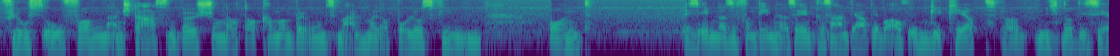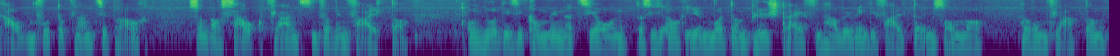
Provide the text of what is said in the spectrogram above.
Flussufern, an Straßenböschungen. Auch da kann man bei uns manchmal Apollos finden. Und es ist eben also von dem her sehr interessante Art, die aber auch umgekehrt äh, nicht nur diese Raupenfutterpflanze braucht, sondern auch Saugpflanzen für den Falter. Und nur diese Kombination, dass ich auch irgendwo dann Blühstreifen habe, wenn die Falter im Sommer herumflattern,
